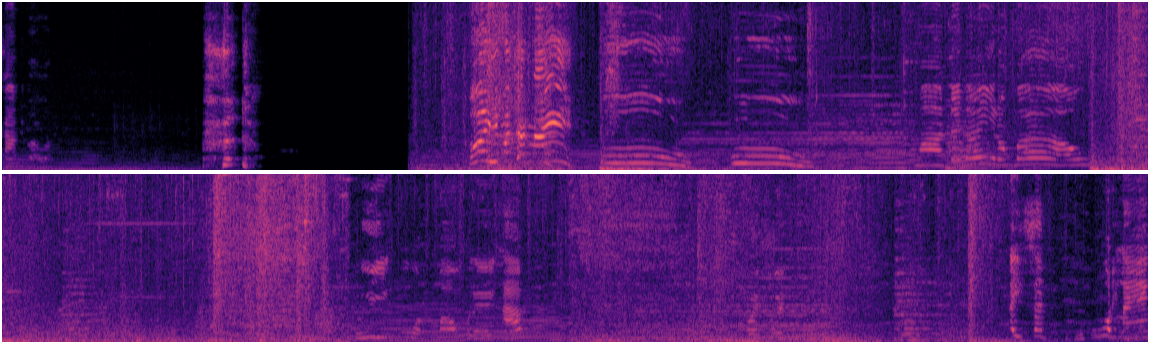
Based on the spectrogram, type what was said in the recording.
ข้ามดีกว่าวะเฮ้ยมาจากไหนอู้อู้มาจากไหนน้องบ้าวเฮ้ยโคตรเบาเลยครับเฮ้ยเฮ้ยไอ้สัตว์โคตรแรง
